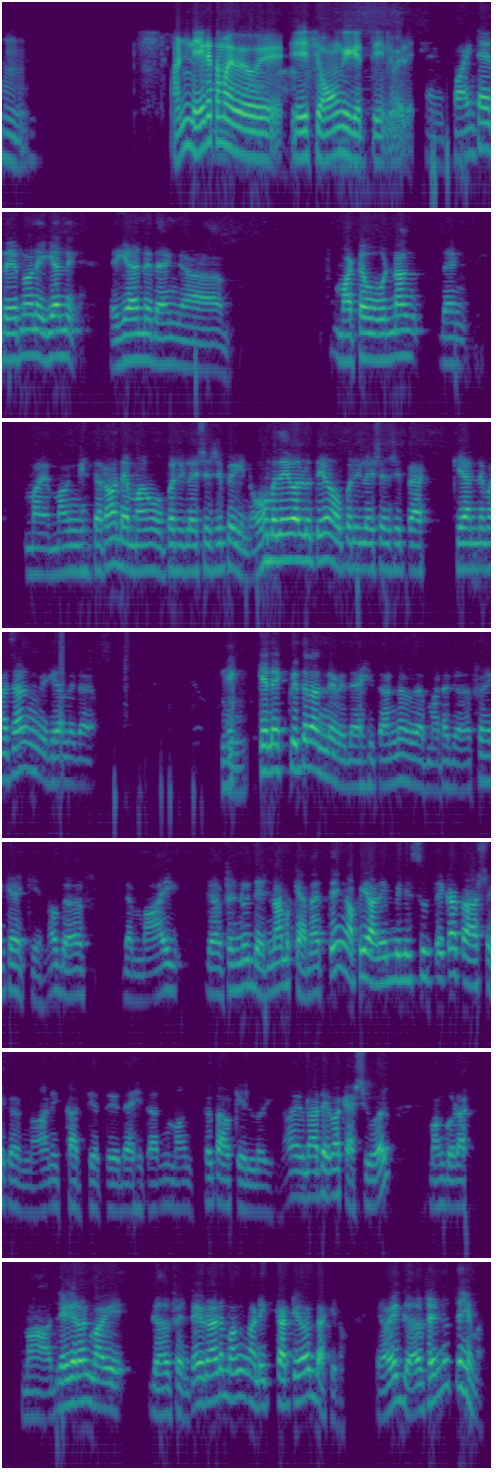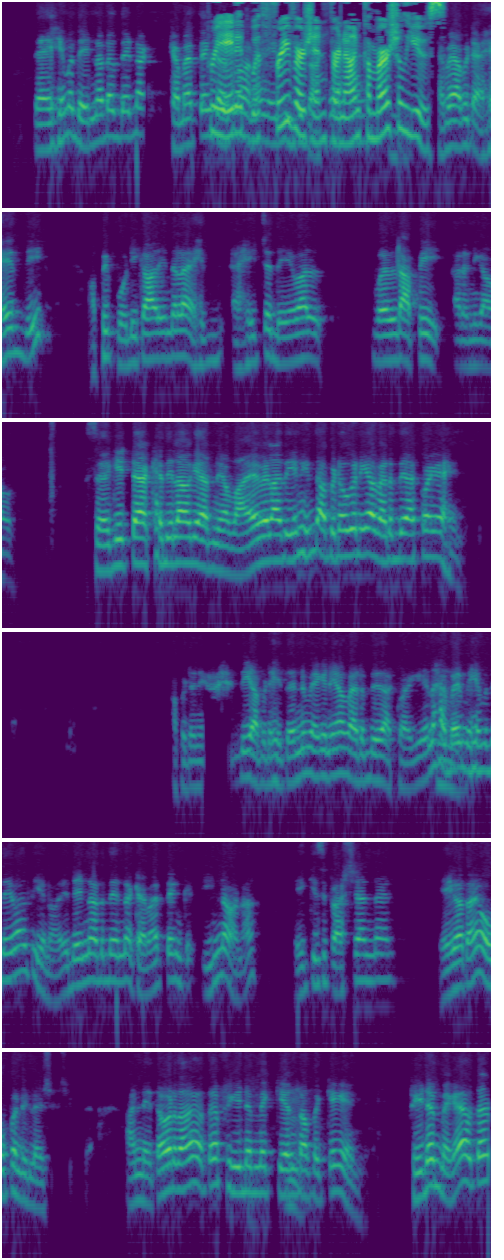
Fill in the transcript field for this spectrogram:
හ්ම්. අන්න ඒක තමයි ඒ සෝංග ගෙත්තින්න වැඩේ පොයින්ට තේරවාන ඒගන්නේ ඒගන්න දැන් මට ඕන්නන් දැන් ම- හිතනවා දැම ඔප රිලේශිපකින් හොම දේවල්ල තියෙන ඔප රිලේශිපයක් කියන්න මචන් එකන්න දැ හ්ම්. කෙනෙක් විතරන්න වෙද හිතන්න මට ගර්ෆන එක කියන ග දැමයි ගෆෙන්ු දෙන්නම කැමැත්තෙන් අපි අනි මිනිස්සුත් එක තාශය කරන අනි කට්‍යතේ ද හිතන්න මන්ත තාව කෙල්ලො ඉන්න එනට ඒවා කැශුවල් මං ගොඩක් මාදරය කරන්න මගේ ගල්ෆෙන්ට එනට මං අනිත් කටයවත් දකින ඒවයි ගල්ෆෙන්ඩුත් එහෙම. දැහෙම දෙන්නට දෙන්න කැමැත්තෙන් version for non-commercial use. හැබ අපිට ඇහෙද්දී අපි පොඩිකාලින්දලා ඇහිච්ච දේවල් වල්ඩ අපි අරනිකාව සර්ගිට්ටයක් හැදිලා ගන්න වය වෙලා තියෙන හිද අපිට ඕගනික වැඩ දෙයක් වගේ හැ අපිට දී අපිට හිතන්න මේකනයා වැඩ දෙයක් වගේ කියලා. හැබැයි මෙහෙම දේවල් තියෙනවා. දෙන්නට දෙන්න කැමැත්තෙන් ඉන්නවන ඒ කිසි ප්‍රශ්යන්න ඒක තයි ඕපන් රිලේශිප් අන්න එතවට තම ඔත ෆ්‍රීඩම් එක් කියන. ටොප එකගෙන් ෆ්‍රීඩම් එක ඔත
